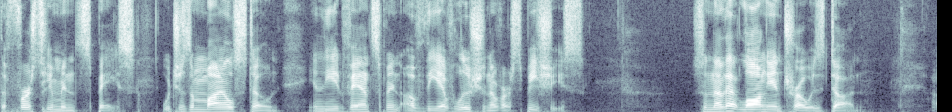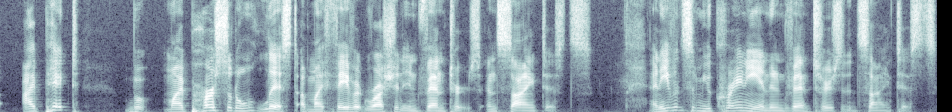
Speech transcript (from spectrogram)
the first human in space, which is a milestone in the advancement of the evolution of our species. So now that long intro is done. I picked my personal list of my favorite Russian inventors and scientists, and even some Ukrainian inventors and scientists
